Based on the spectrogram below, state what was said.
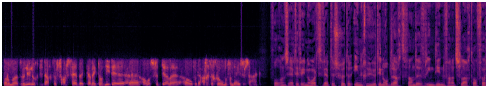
Maar omdat we nu nog de verdachte vast hebben, kan ik nog niet uh, alles vertellen over de achtergronden van deze zaak. Volgens RTV Noord werd de schutter ingehuurd in opdracht van de vriendin van het slachtoffer.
